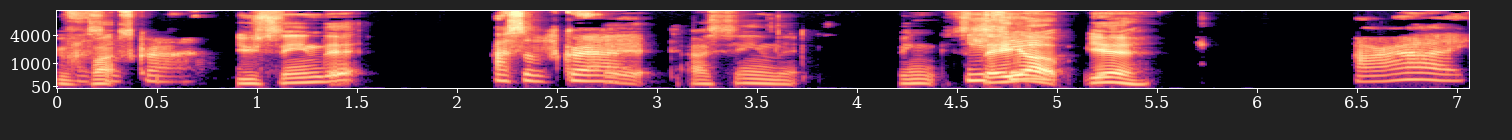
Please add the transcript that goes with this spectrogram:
You I subscribe. you seen it? I subscribe. Yeah, I seen it. Stay seen up. Yeah. All right.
